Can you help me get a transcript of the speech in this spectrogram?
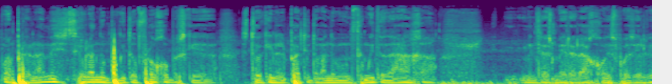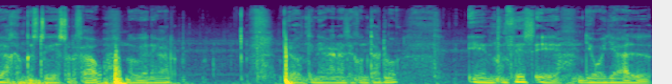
Bueno, perdonadme si estoy hablando un poquito flojo, pero es que estoy aquí en el patio tomándome un zumito de naranja mientras me relajo después del viaje, aunque estoy destrozado, no voy a negar, pero tenía ganas de contarlo. Entonces eh, llego ya al,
